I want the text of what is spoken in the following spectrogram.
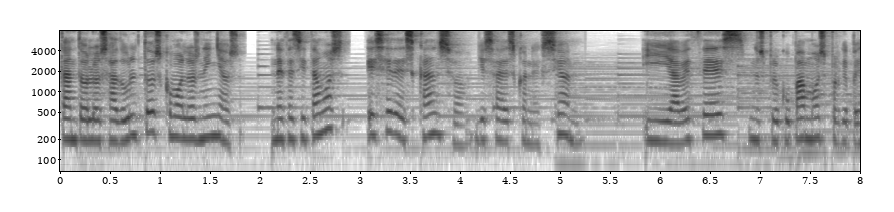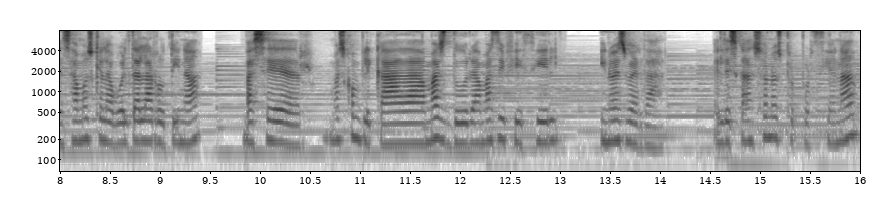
Tanto los adultos como los niños necesitamos ese descanso y esa desconexión. Y a veces nos preocupamos porque pensamos que la vuelta a la rutina va a ser más complicada, más dura, más difícil. Y no es verdad. El descanso nos proporciona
